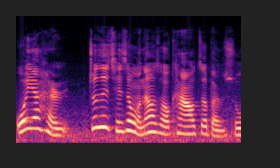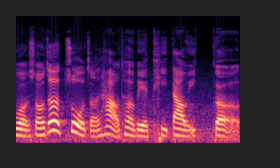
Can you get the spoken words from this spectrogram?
我也很，就是其实我那个时候看到这本书的时候，这个作者他有特别提到一个，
